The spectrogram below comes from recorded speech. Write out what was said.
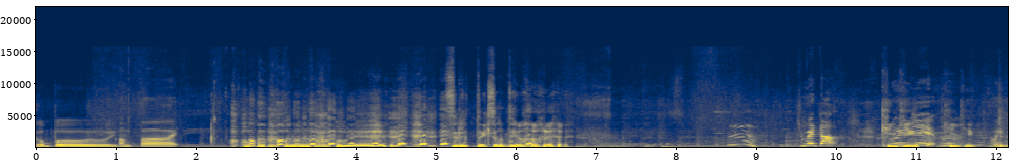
乾杯乾杯。つるっといきそうだった今俺冷た。キンキン？キンキン？おいしい。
